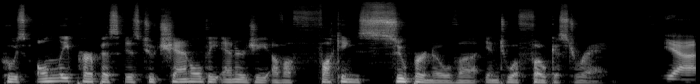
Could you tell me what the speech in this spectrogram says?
whose only purpose is to channel the energy of a fucking supernova into a focused ray. Yeah,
